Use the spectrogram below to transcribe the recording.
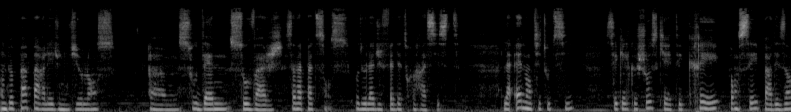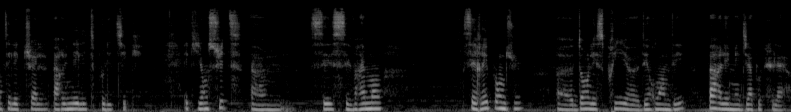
On ne peut pas parler d'une violence euh, soudaine, sauvage. Ça n'a pas de sens, au-delà du fait d'être raciste. La haine anti-Tutsi, c'est quelque chose qui a été créé, pensé par des intellectuels, par une élite politique, et qui ensuite, euh, c'est vraiment s'est répandu euh, dans l'esprit euh, des Rwandais par les médias populaires.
